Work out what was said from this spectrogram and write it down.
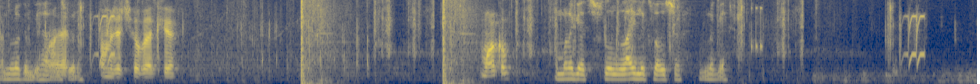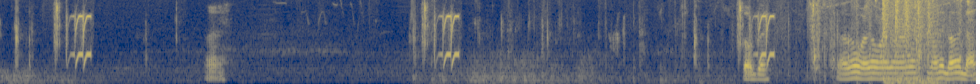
I'm looking behind us Alright. I'm gonna just chill back here. Mark him? I'm gonna get slightly closer. I'm gonna get. Alright. All good. No, don't worry, don't worry, don't worry. No, no, no.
